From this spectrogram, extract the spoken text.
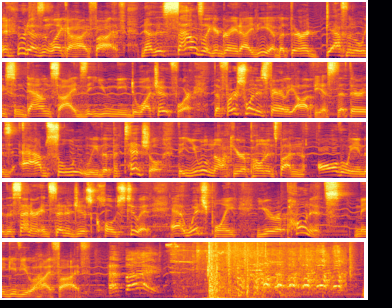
And who doesn't like a high five? Now this sounds like a great idea, but there are definitely some downsides that you need to watch out for. The first one is fairly obvious, that there is absolutely the potential that you will knock your opponent's button all the way into the center instead of just close to it, at which point your opponents may give you a high five. High five!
